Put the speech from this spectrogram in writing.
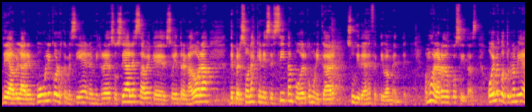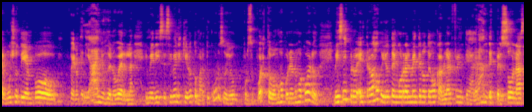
de hablar en público. Los que me siguen en mis redes sociales saben que soy entrenadora de personas que necesitan poder comunicar sus ideas efectivamente. Vamos a hablar de dos cositas. Hoy me encontré una amiga de mucho tiempo, pero tenía años de no verla, y me dice, sí, les quiero tomar tu curso. Yo, por supuesto, vamos a ponernos de acuerdo. Me dice, pero el trabajo que yo tengo realmente no tengo que hablar frente a grandes personas,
